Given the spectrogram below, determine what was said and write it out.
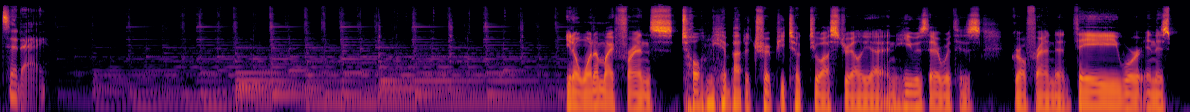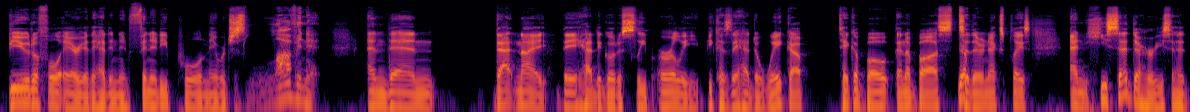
today. You know, one of my friends told me about a trip he took to Australia and he was there with his girlfriend and they were in this beautiful area. They had an infinity pool and they were just loving it. And then that night they had to go to sleep early because they had to wake up, take a boat, then a bus to Yep. their next place. And he said to her, he said,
